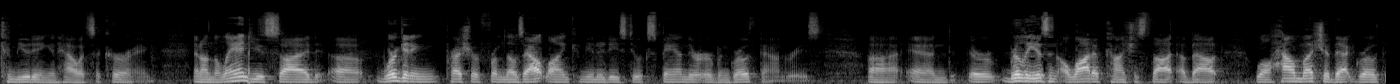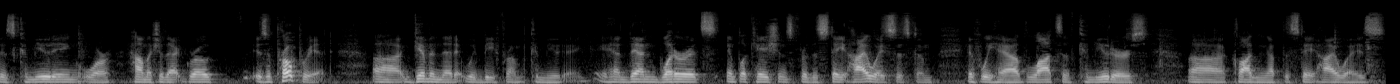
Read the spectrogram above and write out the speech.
commuting and how it's occurring. And on the land use side, uh, we're getting pressure from those outlying communities to expand their urban growth boundaries. Uh, and there really isn't a lot of conscious thought about, well, how much of that growth is commuting or how much of that growth is appropriate uh, given that it would be from commuting? And then what are its implications for the state highway system if we have lots of commuters uh, clogging up the state highways?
